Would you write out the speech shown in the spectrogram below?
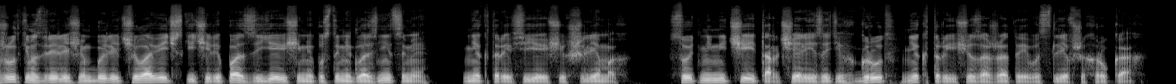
жутким зрелищем были человеческие черепа с зияющими пустыми глазницами, некоторые в сияющих шлемах. Сотни мечей торчали из этих груд, некоторые еще зажатые в истлевших руках.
